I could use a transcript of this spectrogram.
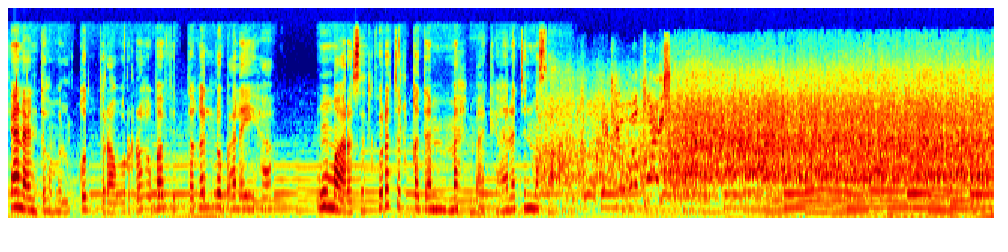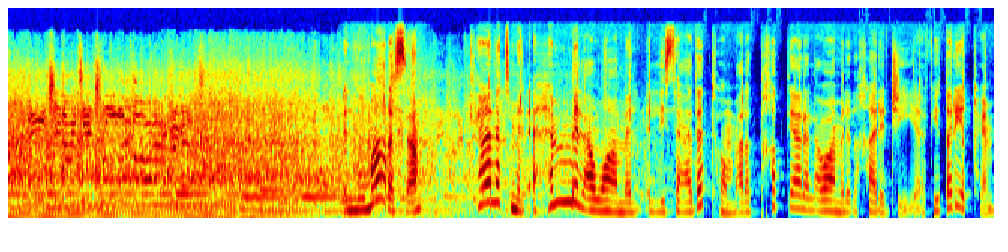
كان عندهم القدرة والرغبة في التغلب عليها وممارسة كرة القدم مهما كانت المصاعب. الممارسة كانت من أهم العوامل اللي ساعدتهم على التخطي على العوامل الخارجية في طريقهم.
